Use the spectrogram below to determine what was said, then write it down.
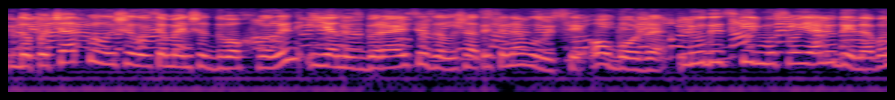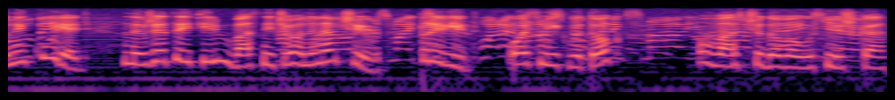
До початку лишилося менше двох хвилин, і я не збираюся залишатися на вулиці. О Боже, люди з фільму Своя людина. Вони курять. Невже цей фільм вас нічого не навчив? Привіт, ось мій квиток. У вас чудова усмішка.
